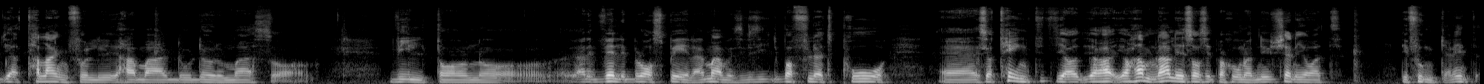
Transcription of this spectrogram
ja, talangfull Hamad och Durmaz och Wilton och... Jag hade väldigt bra spelare i Malmö. Så det bara flöt på. Eh, så jag tänkte inte... Jag, jag, jag hamnade aldrig i en sån situation att nu känner jag att det funkar inte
